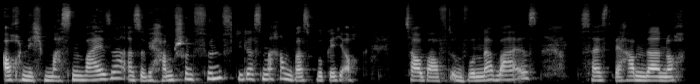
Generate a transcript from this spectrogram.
auch nicht massenweise, also wir haben schon fünf, die das machen, was wirklich auch zauberhaft und wunderbar ist. Das heißt, wir haben da noch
